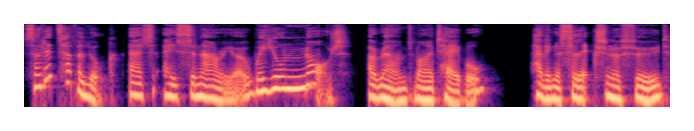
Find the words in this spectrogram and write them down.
So let's have a look at a scenario where you're not around my table having a selection of food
